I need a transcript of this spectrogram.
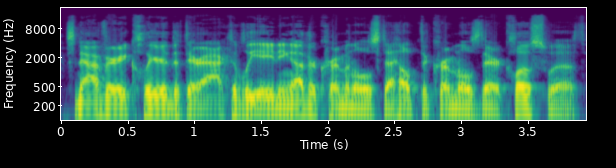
it's now very clear that they're actively aiding other criminals to help the criminals they're close with.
